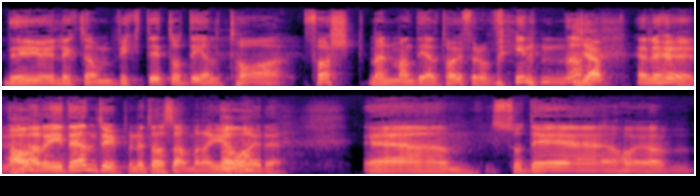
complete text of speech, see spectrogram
Det är ju liksom viktigt att delta först, men man deltar ju för att vinna. Japp. Eller hur? Ja. Alltså, I den typen av sammanhang gör man ju det. Ehm, så det har jag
